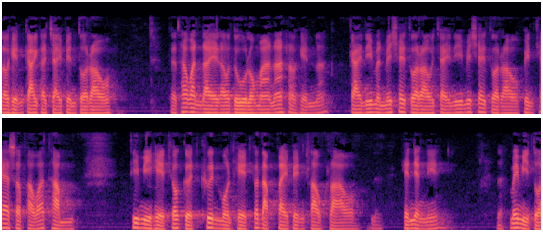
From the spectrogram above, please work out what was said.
เราเห็นกายกับใจเป็นตัวเรา แต่ถ้าวันใดเราดูลงมานะ เราเห็นนะกายนี้มันไม่ใช่ตัวเราใจนี้ไม่ใช่ตัวเรา เป็นแค่สภาวะธรรมที่มีเหตุก็เกิดขึ้นหมดเหตุก็ดับไปเป็นคราวๆเห็นอย่างนี้ไม่มีตัว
